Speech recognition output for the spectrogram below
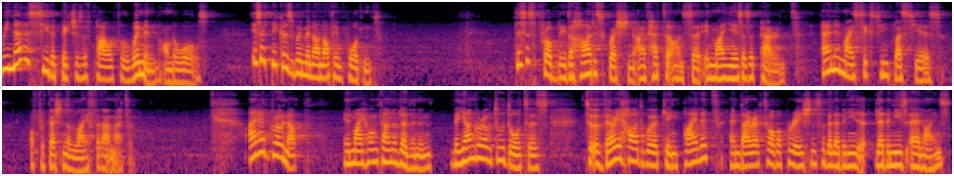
we never see the pictures of powerful women on the walls? Is it because women are not important? This is probably the hardest question I've had to answer in my years as a parent, and in my 16 plus years of professional life for that matter. I had grown up in my hometown of Lebanon, the younger of two daughters to a very hardworking pilot and director of operations for the Lebanese, Lebanese Airlines,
